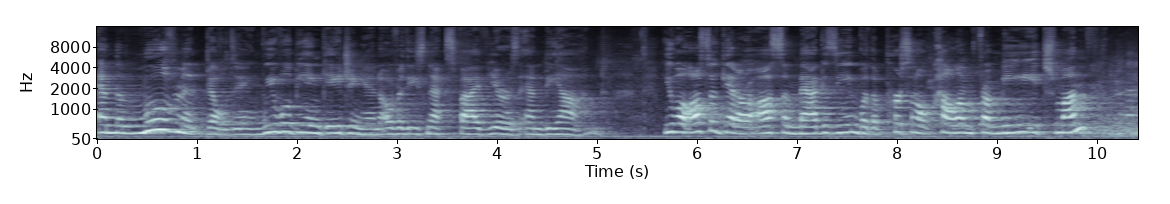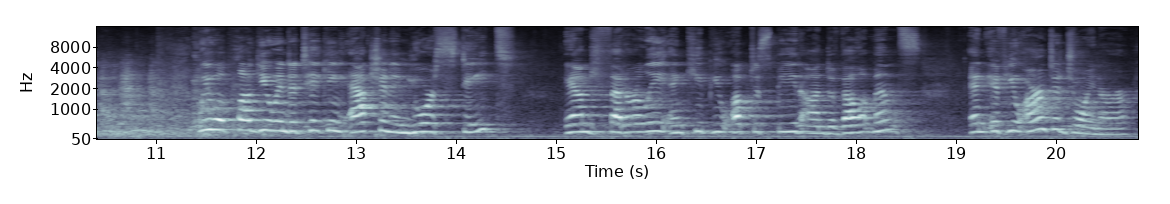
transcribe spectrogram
and the movement building we will be engaging in over these next five years and beyond. You will also get our awesome magazine with a personal column from me each month. We will plug you into taking action in your state and federally and keep you up to speed on developments. And if you aren't a joiner,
